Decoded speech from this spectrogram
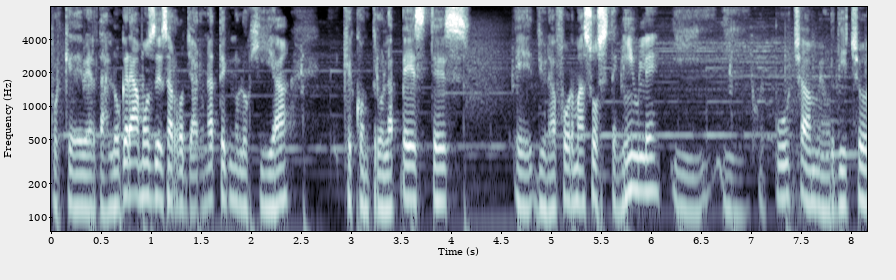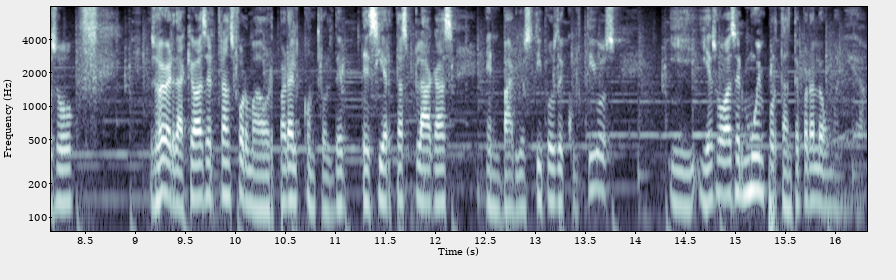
porque de verdad logramos desarrollar una tecnología que controla pestes eh, de una forma sostenible y, pucha, mejor dicho, eso, eso de verdad que va a ser transformador para el control de, ciertas plagas en varios tipos de cultivos y, y eso va a ser muy importante para la humanidad.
